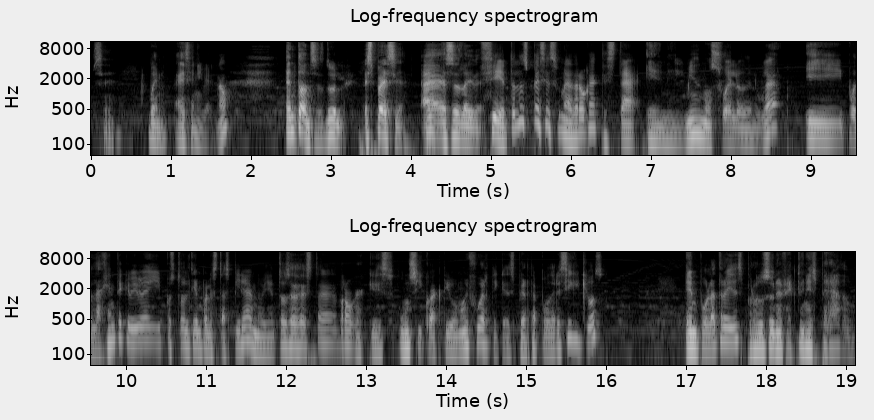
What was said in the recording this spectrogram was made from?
Sí. Bueno, a ese nivel, ¿no? Entonces, Duna, especia. Ah, esa es la idea. Sí, entonces la especie es una droga que está en el mismo suelo del lugar y pues la gente que vive ahí pues todo el tiempo lo está aspirando y entonces esta droga que es un psicoactivo muy fuerte y que despierta poderes psíquicos en Polatroides produce un efecto inesperado.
